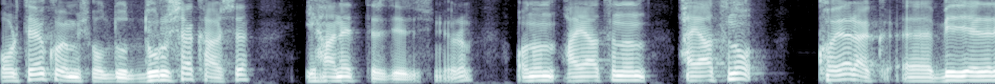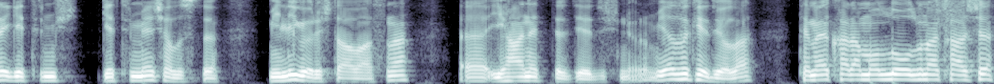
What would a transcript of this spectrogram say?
ortaya koymuş olduğu duruşa karşı ihanettir diye düşünüyorum. Onun hayatının hayatını koyarak e, bir yerlere getirmiş getirmeye çalıştığı milli görüş davasına e, ihanettir diye düşünüyorum. Yazık ediyorlar. Temel Karamollaoğlu'na karşı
